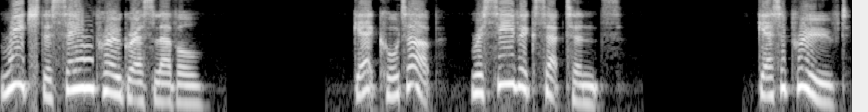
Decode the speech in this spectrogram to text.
Reach the same progress level. Get caught up. Receive acceptance. Get approved.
